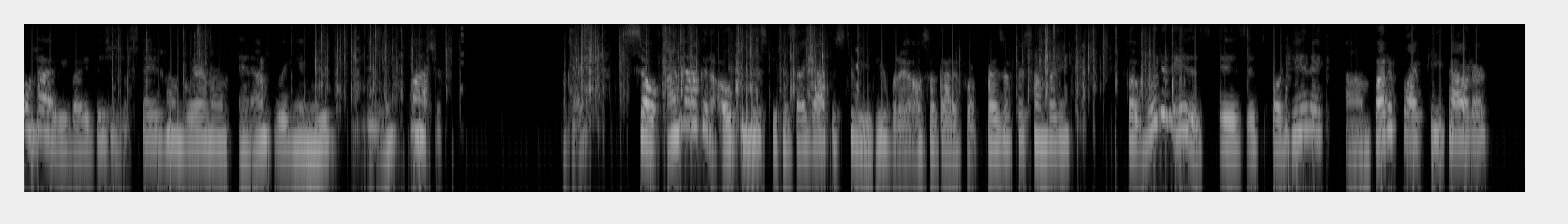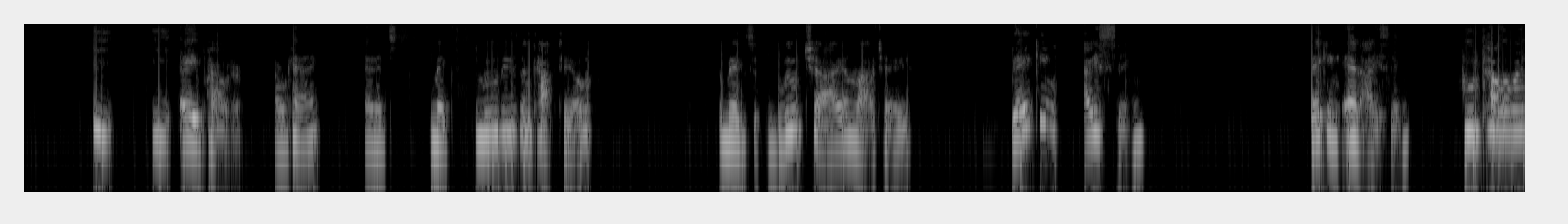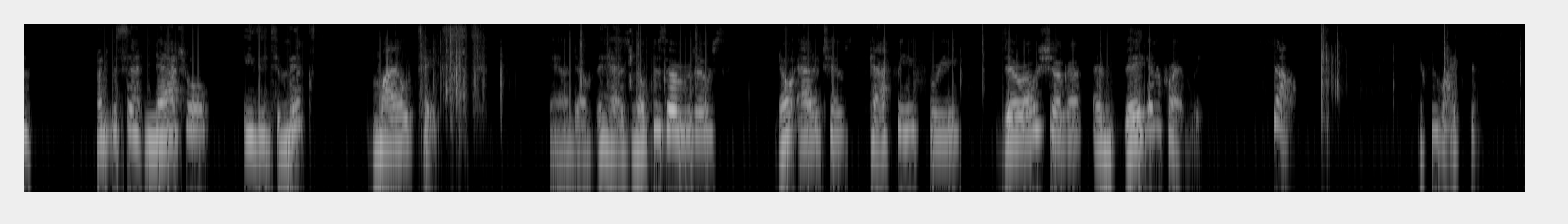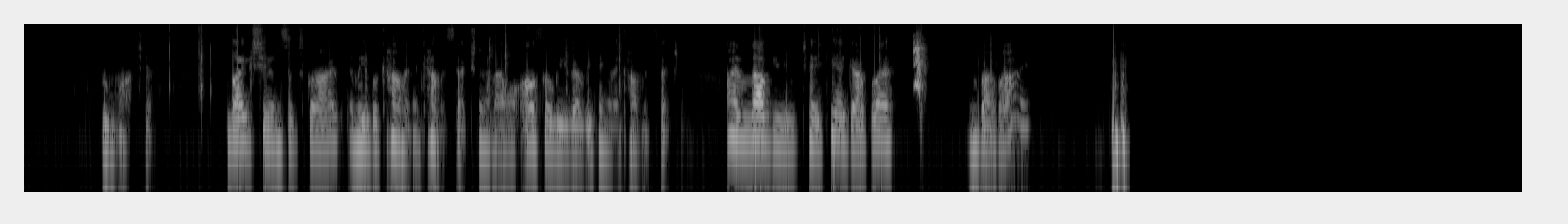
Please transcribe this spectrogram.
Well, hi everybody. This is a stay-at-home grandma, and I'm bringing you Blue Matcha. Okay, so I'm not going to open this because I got this to review, but I also got it for a present for somebody. But what it is is it's organic um, butterfly pea powder, PEA powder. Okay, and it makes smoothies and cocktails. It makes blue chai and lattes, baking icing, baking and icing, food coloring, 100% natural, easy to mix, mild taste. And um, it has no preservatives, no additives, caffeine free, zero sugar, and vegan friendly. So, if you like this blue matcha, like, share, and subscribe, and leave a comment in the comment section. And I will also leave everything in the comment section. I love you. Take care. God bless. Bye bye.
